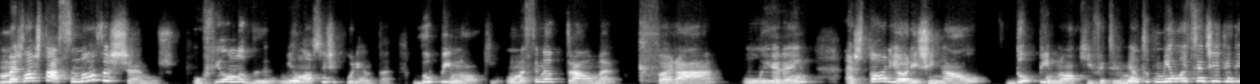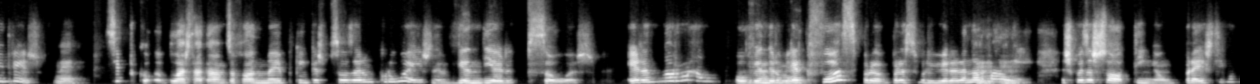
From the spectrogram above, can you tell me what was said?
Mas lá está, se nós achamos o filme de 1940 do Pinóquio uma cena de trauma que fará lerem a história original do Pinóquio, efetivamente, de 1883, né? Sim, porque lá está, estávamos a falar de uma época em que as pessoas eram cruéis, né? vender pessoas era normal, ou vender Exatamente. o que quer que fosse para, para sobreviver era normal, e as coisas só tinham préstimo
